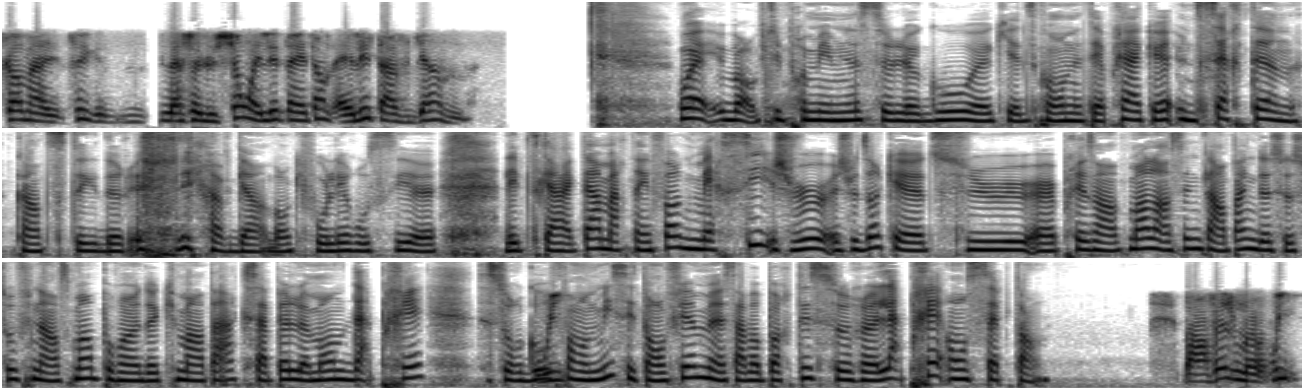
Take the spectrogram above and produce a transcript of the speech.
comme la solution, elle est interne, elle est afghane. Oui, bon, puis le premier ministre Legault euh, qui a dit qu'on était prêt à accueillir une certaine quantité de réfugiés afghans. Donc, il faut lire aussi euh, les petits caractères. Martin Fogg, merci. Je veux, je veux dire que tu euh, présentement lancé une campagne de ce sous-financement pour un documentaire qui s'appelle Le Monde d'après. C'est sur GoFundMe. C'est ton film. Ça va porter sur l'après 11 septembre. Ben, en fait, je me, oui,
